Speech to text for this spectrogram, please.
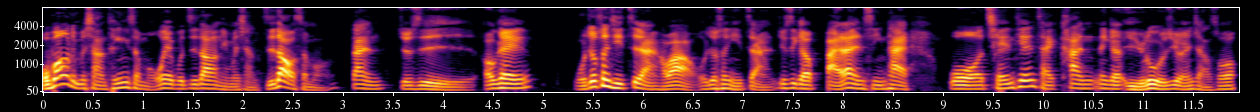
我不知道你们想听什么，我也不知道你们想知道什么，但就是 OK。我就顺其自然，好不好？我就顺其自然，就是一个摆烂心态。我前天才看那个语录，就有人讲说，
